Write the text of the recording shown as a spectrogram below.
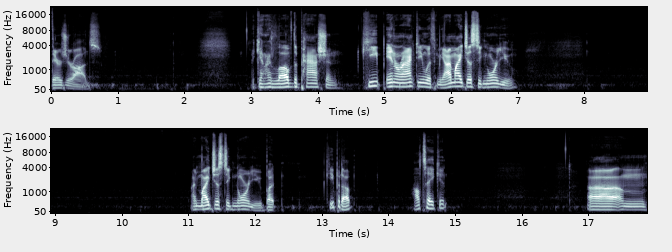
There's your odds. Again, I love the passion. Keep interacting with me. I might just ignore you. I might just ignore you, but keep it up. I'll take it. Um,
